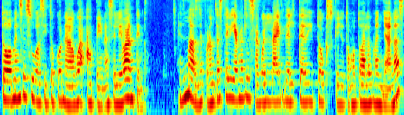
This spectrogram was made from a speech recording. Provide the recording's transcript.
Tómense su vasito con agua apenas se levanten. Es más, de pronto este viernes les hago el live del TED Talks que yo tomo todas las mañanas,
